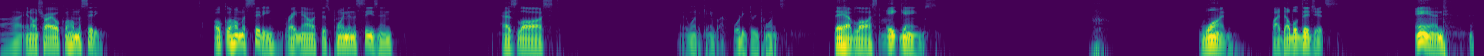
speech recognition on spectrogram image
uh, and I'll try Oklahoma City. Oklahoma City, right now at this point in the season, has lost. They won a game by 43 points. They have lost eight games. One by double digits. And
